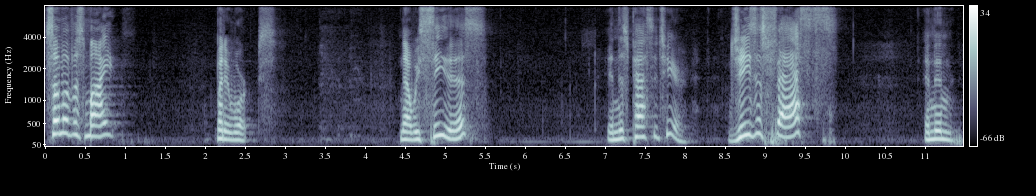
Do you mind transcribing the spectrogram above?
Some of us might, but it works. Now we see this in this passage here. Jesus fasts, and then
